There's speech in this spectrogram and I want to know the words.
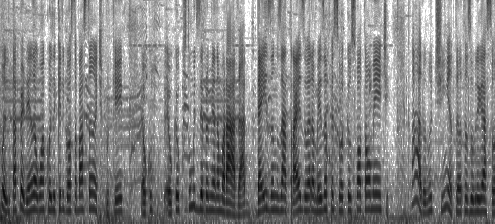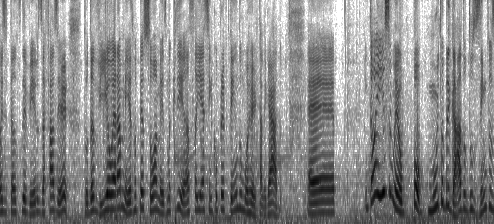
pô, ele tá perdendo alguma coisa que ele gosta bastante, porque é o, que, é o que eu costumo dizer pra minha namorada, há 10 anos atrás eu era a mesma pessoa que eu sou atualmente. Claro, eu não tinha tantas obrigações e tantos deveres a fazer, todavia eu era a mesma pessoa, a mesma criança e é assim que eu pretendo morrer, tá ligado? É... Então é isso, meu. Pô, muito obrigado. 200,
